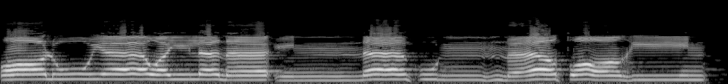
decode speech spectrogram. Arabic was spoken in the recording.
قَالُوا يَا وَيْلَنَا إِنَّا كُنَّا طَاغِينَ.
